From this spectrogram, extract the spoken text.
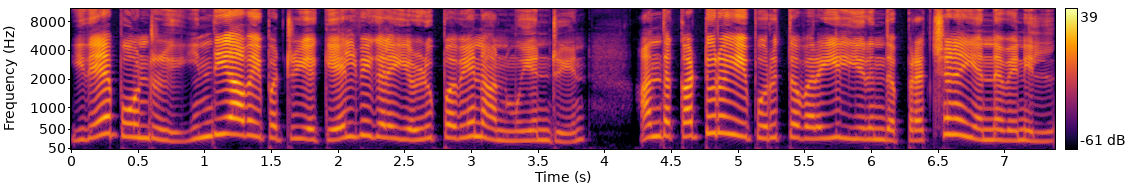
இதேபோன்று இந்தியாவை பற்றிய கேள்விகளை எழுப்பவே நான் முயன்றேன். அந்த கட்டுரையை பொறுத்தவரையில் இருந்த பிரச்சனை என்னவெனில்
